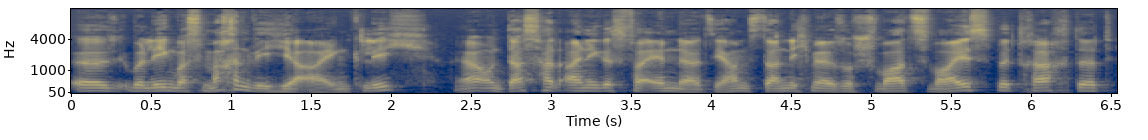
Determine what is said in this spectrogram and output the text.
äh, überlegen, was machen wir hier eigentlich? Ja, und das hat einiges verändert. Sie haben es dann nicht mehr so schwarz-weiß betrachtet,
